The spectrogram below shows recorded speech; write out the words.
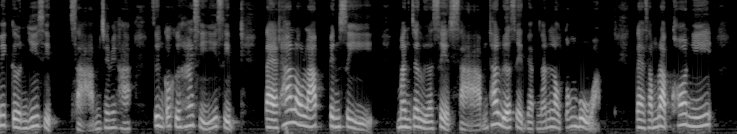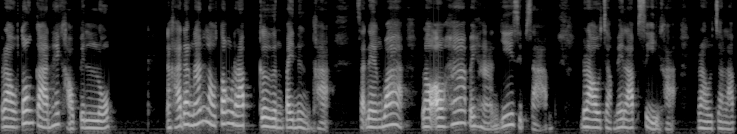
ไม่เกิน 23 ใช่ไหมคะ ซึ่งก็คือ 5 4 20 แต่ถ้าเรารับเป็น 4 มันจะเหลือเศษ 3 ถ้าเหลือเศษแบบนั้นเราต้องบวก แต่สำหรับข้อนี้เราต้องการให้เขาเป็นลบ นะคะ ดังนั้นเราต้องรับเกินไป 1 ค่ะ แสดงว่าเราเอา 5 ไปหาร 23 เราจะไม่รับ 4 ค่ะ เราจะรับ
